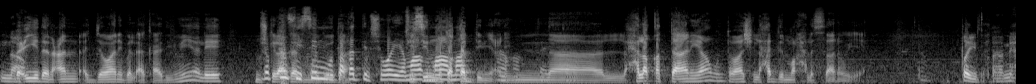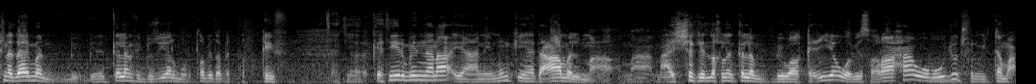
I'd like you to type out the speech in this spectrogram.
نعم. بعيدا عن الجوانب الأكاديمية لمشكلات بيكون في سن. متقدم شوية في ما سن ما ما- متقدم يعني أها، من طيب. آه، الحلقة الثانية وأنت ماشي لحد المرحلة الثانوية طيب نحن دائما بنتكلم في الجزئية المرتبطة بالتثقيف بالتأكيد. كثير مننا يعني ممكن يتعامل مع مع مع الشكل ده خلينا نتكلم بواقعية وبصراحة وموجود في المجتمع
